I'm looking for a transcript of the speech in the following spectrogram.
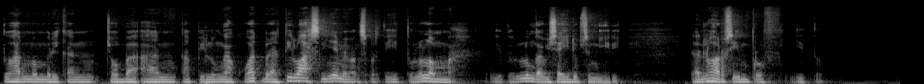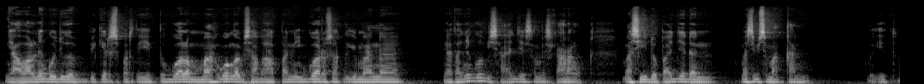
Tuhan memberikan cobaan tapi lu nggak kuat berarti lu aslinya memang seperti itu. Lu lemah gitu. Lu nggak bisa hidup sendiri. Dan lu harus improve gitu. Ya awalnya gue juga pikir seperti itu. Gue lemah gue nggak bisa apa-apa nih. Gue harus gimana? Nyatanya gue bisa aja sampai sekarang. Masih hidup aja dan masih bisa makan. Begitu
